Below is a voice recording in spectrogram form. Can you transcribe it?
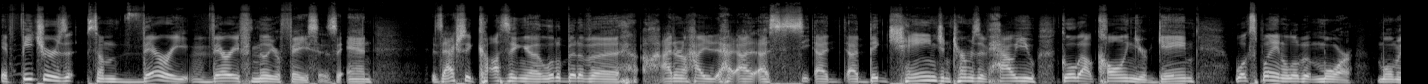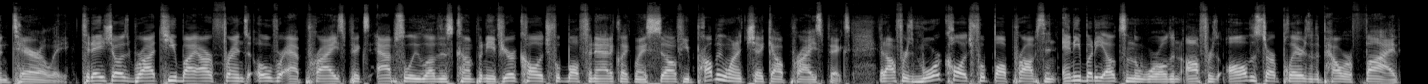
it features some very, very familiar faces. And it's actually causing a little bit of a I don't know how you a, a, a, big change in terms of how you go about calling your game. We'll explain a little bit more momentarily. Today's show is brought to you by our friends over at Prize Picks. Absolutely love this company. If you're a college football fanatic like myself, you probably want to check out Prize Picks. It offers more college football props than anybody else in the world and offers all the star players of the Power 5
